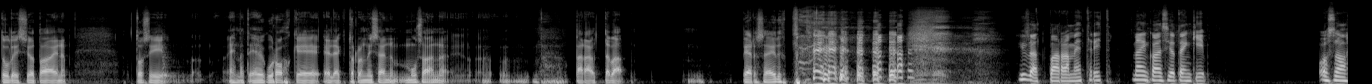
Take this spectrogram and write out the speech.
tulisi jotain tosi, en mä tiedä, joku rohkea elektronisen musan päräyttävä perseily. Hyvät parametrit. Mä en kanssa jotenkin osaa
